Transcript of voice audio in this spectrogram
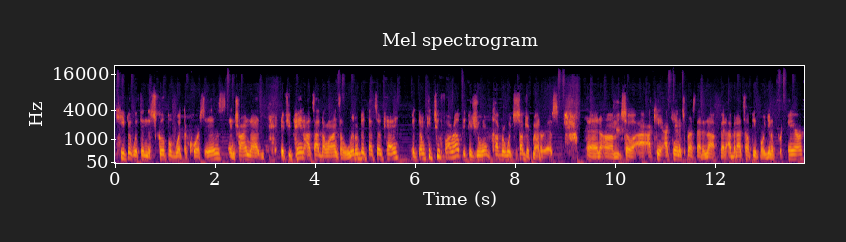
keep it within the scope of what the course is, and try not. If you paint outside the lines a little bit, that's okay, but don't get too far out because you won't cover what your subject matter is. And um, so I, I can't I can't express that enough. But I- but I tell people, you know, prepare.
